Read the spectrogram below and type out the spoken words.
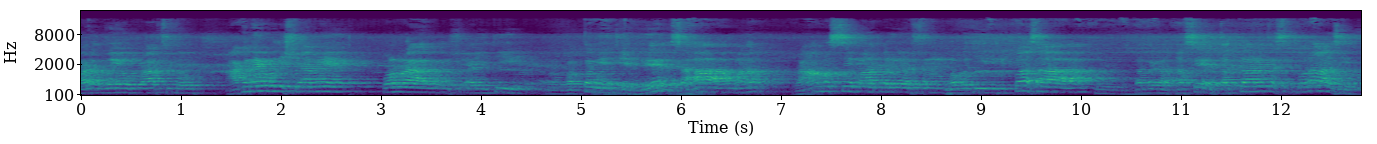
वरद्वयौ प्रार्थितौ। अहमेव वदिष्यामि पुनरागमिष्य इति वक्तव्यं चेत् सः मन, रामस्य मनपरिवर्तनं भवति इति कृत्वा सः तत्र तस्य तत्काले तस्य पुरा आसीत्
